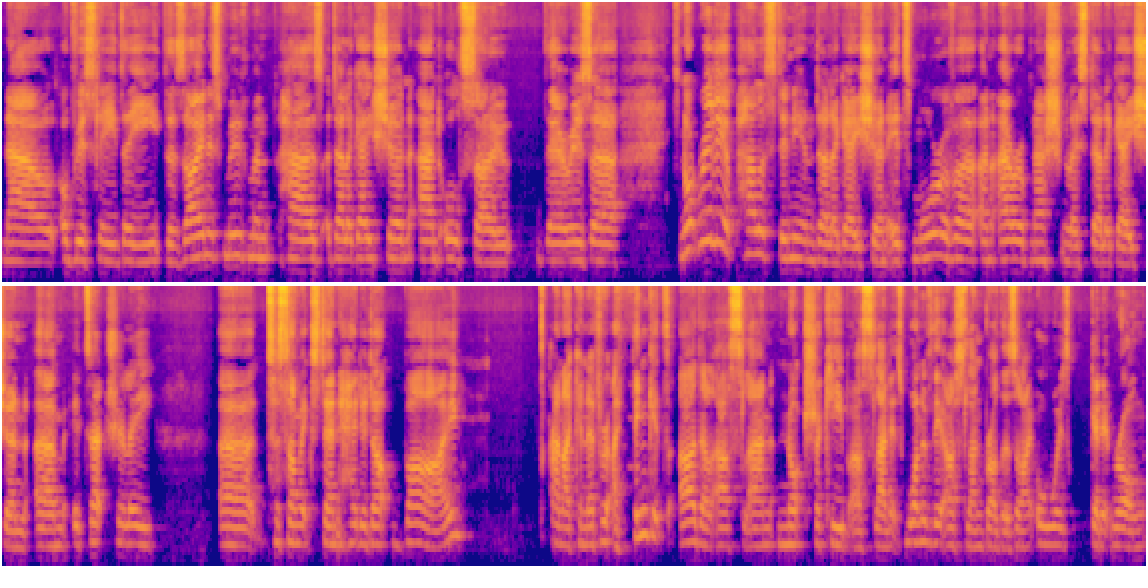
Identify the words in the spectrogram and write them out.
Now, obviously, the the Zionist movement has a delegation, and also there is a it's not really a Palestinian delegation. It's more of a, an Arab nationalist delegation. Um, it's actually, uh, to some extent, headed up by, and I can never, I think it's Adel Arslan, not Shakib Arslan. It's one of the Arslan brothers, and I always get it wrong.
